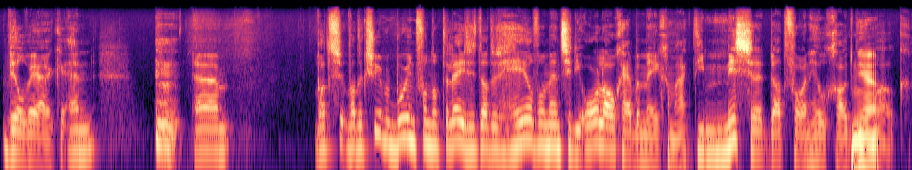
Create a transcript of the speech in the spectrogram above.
wil werken. En ehm, wat, wat ik super boeiend vond om te lezen, is dat dus heel veel mensen die oorlogen hebben meegemaakt, die missen dat voor een heel groot deel ook.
